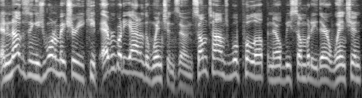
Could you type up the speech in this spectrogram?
And another thing is you want to make sure you keep everybody out of the winching zone. Sometimes we'll pull up and there'll be somebody there winching,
